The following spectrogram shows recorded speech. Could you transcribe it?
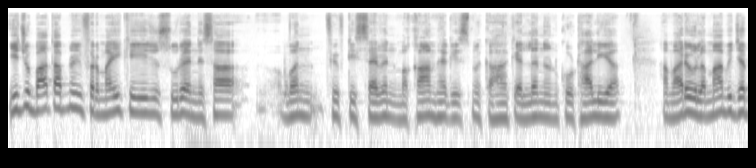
یہ جو بات آپ نے بھی فرمائی کہ یہ جو سورہ نساء 157 مقام ہے کہ اس میں کہا کہ اللہ نے ان کو اٹھا لیا۔ ہمارے علماء بھی جب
